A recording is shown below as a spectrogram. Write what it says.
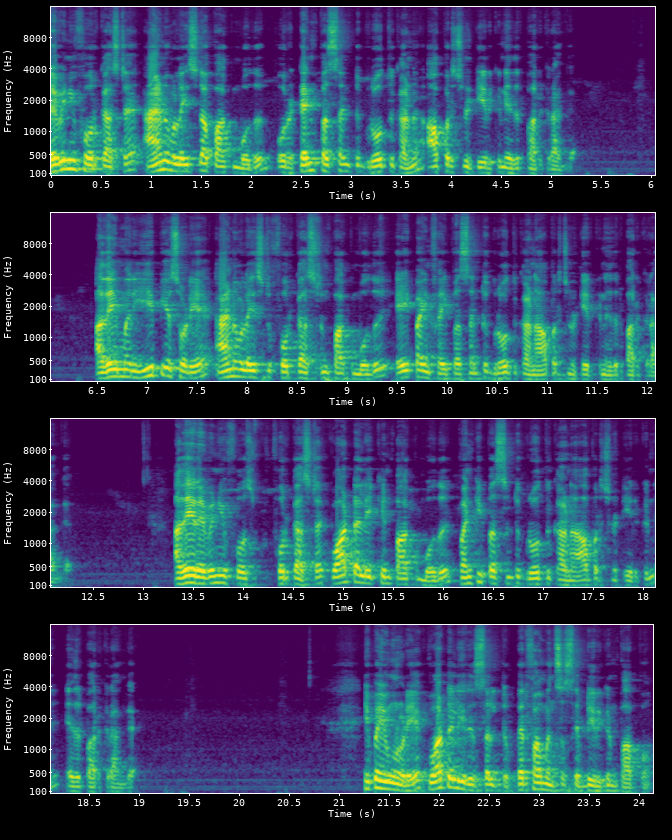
ரெவென்யூ ஃபோர்காஸ்ட்டை ஆனுவலைஸ்டாக பார்க்கும்போது ஒரு டென் பர்சன்ட் க்ரோத்துக்கான ஆப்பர்ச்சுனிட்டி இருக்குன்னு எதிர்பார்க்குறாங்க. அதே மாதிரி இபிஎஸ் உடைய ஆனுவலைஸ்டு ஃபோர்காஸ்ட்னு பார்க்கும்போது எயிட் பாயிண்ட் ஃபைவ் பர்சன்ட் க்ரோத்துக்கான ஆப்பர்ச்சுனிட்டி இருக்குன்னு எதிர்பார்க்குறாங்க. அதே ரெவென்யூ ஃபோர்ஸ் ஃபோர்காஸ்ட்டை குவார்டர்லிக்குன்னு பார்க்கும்போது டுவெண்ட்டி பர்சன்ட் க்ரோத்துக்கான ஆப்பர்ச்சுனிட்டி இருக்குன்னு எதிர்பார்க்குறாங்க. இப்போ இவங்களுடைய குவார்டர்லி ரிசல்ட் பெர்ஃபார்மன்சஸ் எப்படி இருக்குன்னு பார்ப்போம்.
